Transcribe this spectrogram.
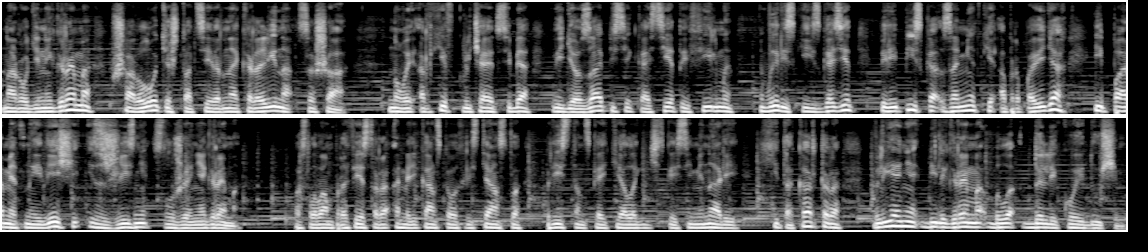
на родине Грэма в Шарлотте, штат Северная Каролина, США. Новый архив включает в себя видеозаписи, кассеты, фильмы, вырезки из газет, переписка, заметки о проповедях и памятные вещи из жизни служения Грэма. По словам профессора американского христианства Пристонской теологической семинарии Хита Картера, влияние Билли Грэма было далеко идущим.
